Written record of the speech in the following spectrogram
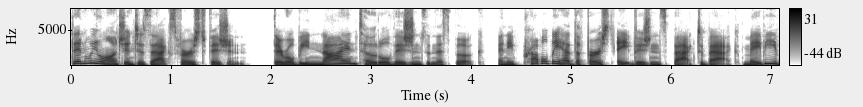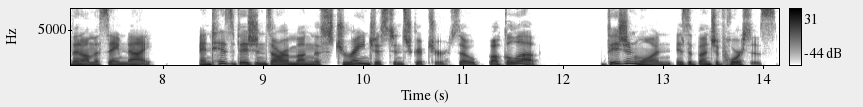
Then we launch into Zach's first vision, there will be nine total visions in this book, and he probably had the first eight visions back to back, maybe even on the same night. And his visions are among the strangest in Scripture, so buckle up. Vision 1 is a bunch of horses.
